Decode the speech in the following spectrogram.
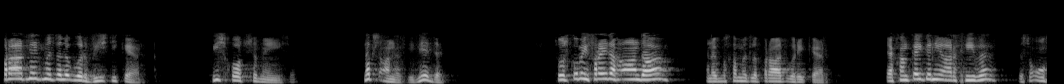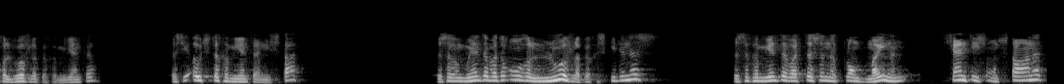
Praat net met hulle oor wie's die kerk. Wie's God se mense? Niks anders nie, net dit. So ons kom die Vrydag aand daar en ek begin met hulle praat oor die kerk. Ek gaan kyk in die argiewe, dis 'n ongelooflike gemeente. Dis die oudste gemeente in die stad. Dis 'n gemeente met 'n ongelooflike geskiedenis. Dis 'n gemeente wat tussen 'n klomp myn en shanties ontstaan het.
